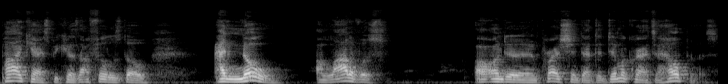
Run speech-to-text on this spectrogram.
podcast because I feel as though I know a lot of us are under the impression that the Democrats are helping us.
